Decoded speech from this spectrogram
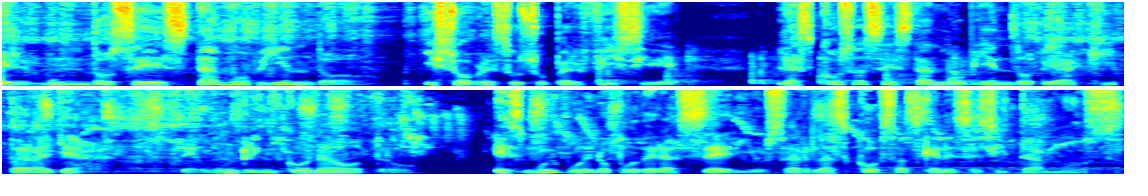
El mundo se está moviendo y sobre su superficie las cosas se están moviendo de aquí para allá, de un rincón a otro. Es muy bueno poder hacer y usar las cosas que necesitamos,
